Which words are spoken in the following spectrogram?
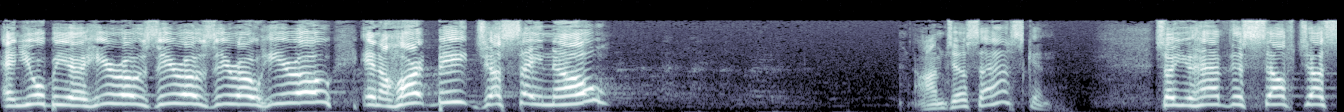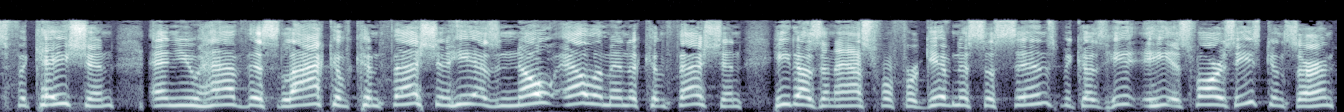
and you'll be a hero, zero, zero hero in a heartbeat? Just say no? I'm just asking. So you have this self justification and you have this lack of confession. He has no element of confession. He doesn't ask for forgiveness of sins because he, he, as far as he's concerned,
